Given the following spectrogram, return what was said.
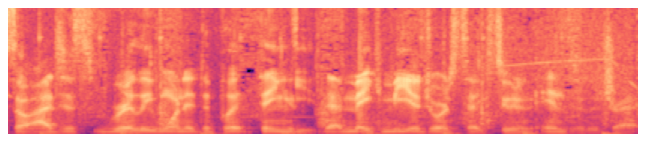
So I just really wanted to put things that make me a Georgia Tech student into the track.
